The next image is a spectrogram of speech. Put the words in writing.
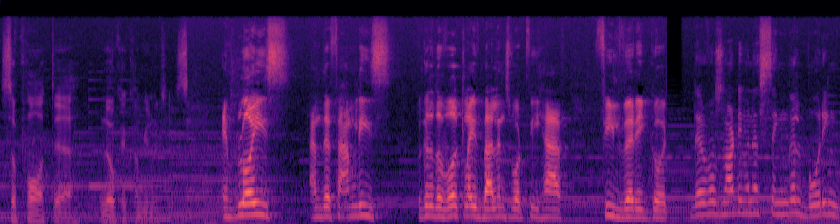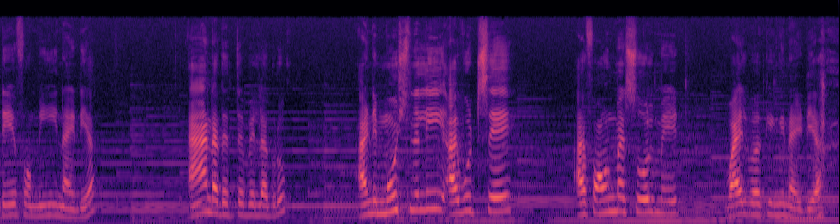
support the local communities. employees and their families, because of the work life balance what we have, feel very good. There was not even a single boring day for me in Idea and Aditya Birla Group. And emotionally, I would say I found my soulmate while working in Idea.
